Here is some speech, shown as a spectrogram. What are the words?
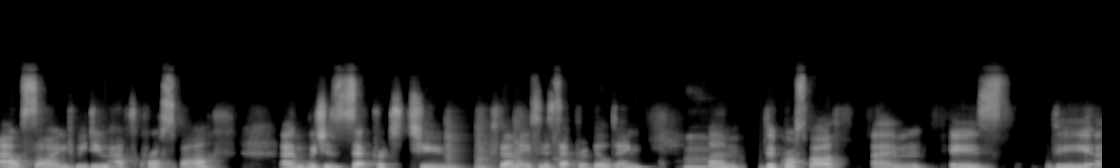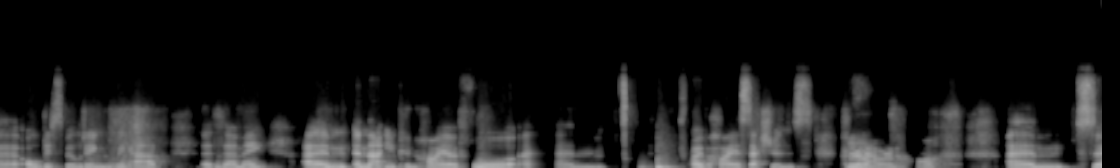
Outside, we do have the cross bath, um, which is separate to Thermae. It's in a separate building. Hmm. Um, the cross bath um, is the uh, oldest building that we have at Thermae, um, and that you can hire for um, private hire sessions for an hour and a half. Um, so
